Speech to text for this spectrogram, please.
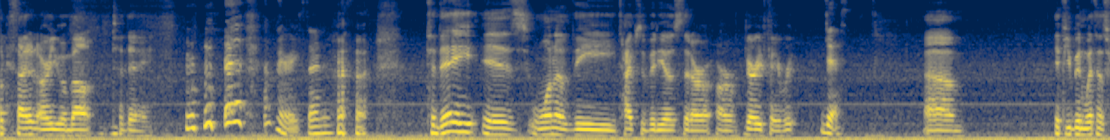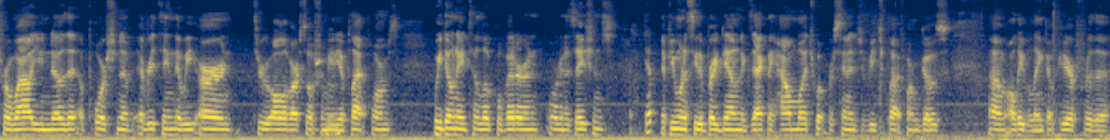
excited are you about today? I'm very excited. today is one of the types of videos that are our very favorite. Yes. Um, if you've been with us for a while, you know that a portion of everything that we earn through all of our social Mhm. media platforms, we donate to local veteran organizations. Yep. If you want to see the breakdown and exactly how much, what percentage of each platform goes, um, I'll leave a link up here for the,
